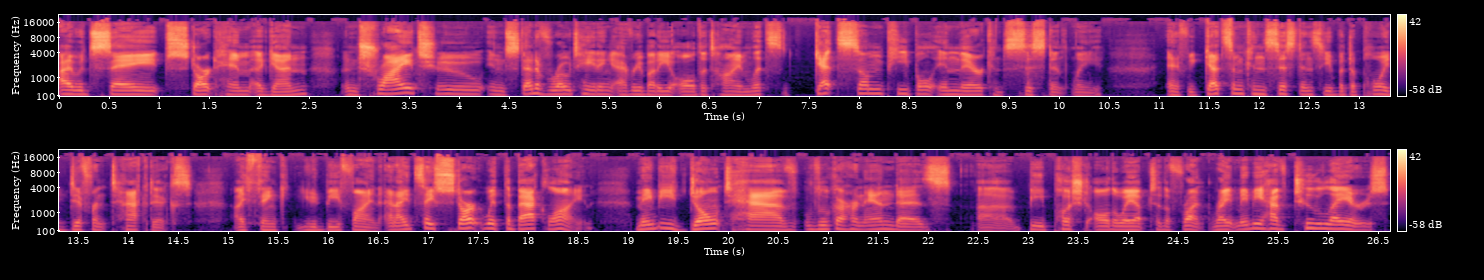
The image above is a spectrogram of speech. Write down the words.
I would say start him again and try to, instead of rotating everybody all the time, let's get some people in there consistently. And if we get some consistency but deploy different tactics, I think you'd be fine. And I'd say start with the back line. Maybe don't have Luca Hernandez uh, be pushed all the way up to the front, right? Maybe have two layers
